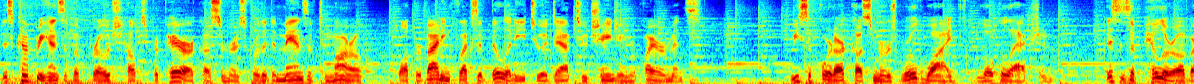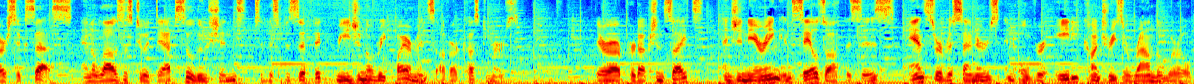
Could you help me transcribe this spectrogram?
This comprehensive approach helps prepare our customers for the demands of tomorrow while providing flexibility to adapt to changing requirements. We support our customers worldwide through local action. This is a pillar of our success and allows us to adapt solutions to the specific regional requirements of our customers. There are production sites, engineering and sales offices, and service centers in over 80 countries around the world.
